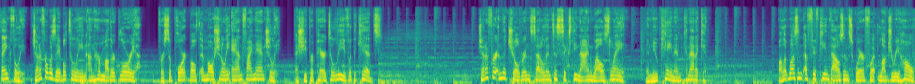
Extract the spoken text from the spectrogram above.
Thankfully, Jennifer was able to lean on her mother, Gloria, for support both emotionally and financially as she prepared to leave with the kids. Jennifer and the children settled into 69 Wells Lane in New Canaan, Connecticut. While it wasn't a 15,000 square foot luxury home,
